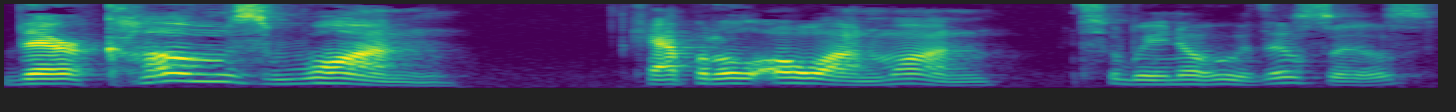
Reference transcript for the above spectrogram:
There comes one, capital O on one, so we know who this is.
